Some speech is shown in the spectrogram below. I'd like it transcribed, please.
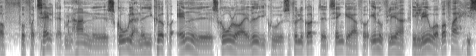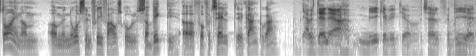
at få fortalt, at man har en skole hernede. I kører på andet og Jeg ved, I kunne selvfølgelig godt tænke jer at få endnu flere elever. Hvorfor er historien om, om Nordsøen Fri Fagskole så vigtig at få fortalt gang på gang? Jamen, den er mega vigtig at få fortalt, fordi at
